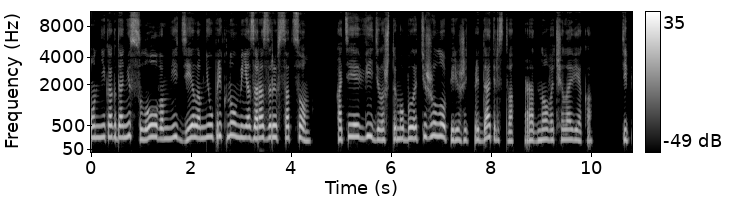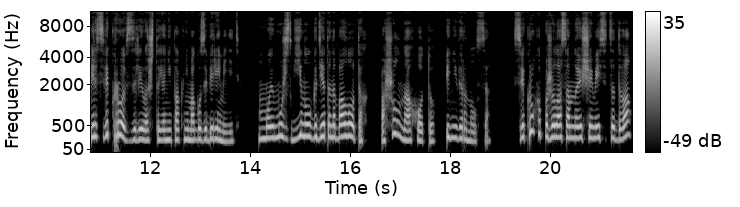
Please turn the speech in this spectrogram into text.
Он никогда ни словом, ни делом не упрекнул меня за разрыв с отцом, хотя я видела, что ему было тяжело пережить предательство родного человека. Теперь свекровь злила, что я никак не могу забеременеть. Мой муж сгинул где-то на болотах, пошел на охоту и не вернулся. Свекруха пожила со мной еще месяца два,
